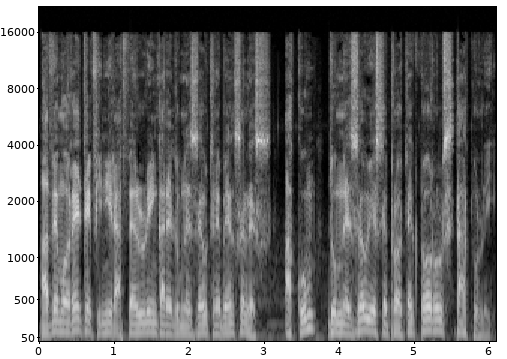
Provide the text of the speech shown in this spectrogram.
Avem o redefinire a felului în care Dumnezeu trebuie înțeles. Acum, Dumnezeu este protectorul statului.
